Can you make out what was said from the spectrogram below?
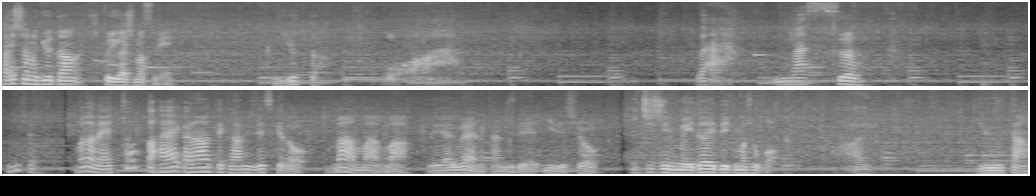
最初の牛タンひっくり返しますね。よっと。まそうよいしょ。まだねちょっと早いかなって感じですけどまあまあまあレアぐらいな感じでいいでしょう。1陣目いただいていきましょうか。はい。牛タン。う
